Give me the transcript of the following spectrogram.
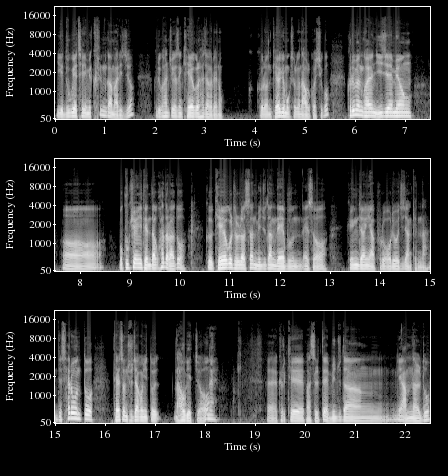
이게 누구의 책임이 큰가 말이죠. 그리고 한쪽에서는 개혁을 하자 그래 놓고 그런 개혁의 목소리가 나올 것이고 그러면 과연 이재명 어뭐 국회의원이 된다고 하더라도 그 개혁을 둘러싼 민주당 내분에서 굉장히 앞으로 어려워지지 않겠나. 이제 새로운 또 대선 주자군이 또 나오겠죠. 네. 예, 그렇게 봤을 때 민주당의 앞날도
